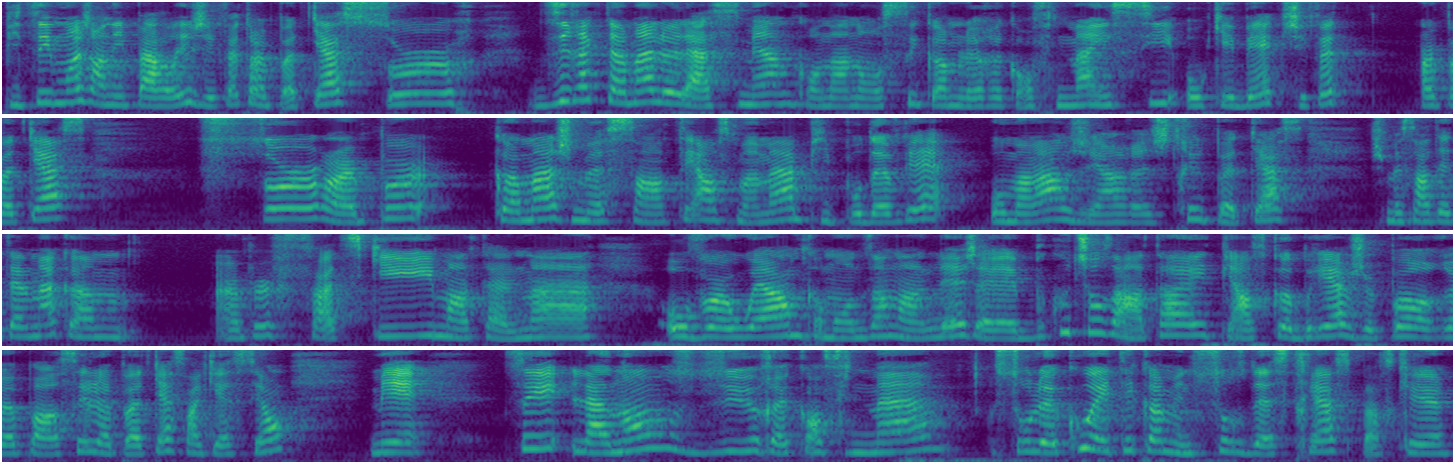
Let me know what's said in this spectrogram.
Puis tu sais, moi, j'en ai parlé, j'ai fait un podcast sur, directement, là, la semaine qu'on a annoncé comme le reconfinement ici au Québec, j'ai fait un podcast sur un peu comment je me sentais en ce moment, puis pour de vrai, au moment où j'ai enregistré le podcast, je me sentais tellement comme un peu fatiguée mentalement, overwhelmed, comme on dit en anglais. J'avais beaucoup de choses en tête. Puis en tout cas, bref, je vais pas repasser le podcast en question. Mais, tu sais, l'annonce du reconfinement, sur le coup, a été comme une source de stress parce que, tu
